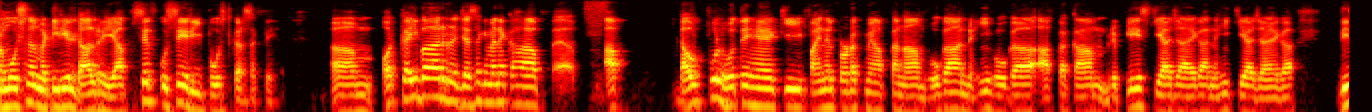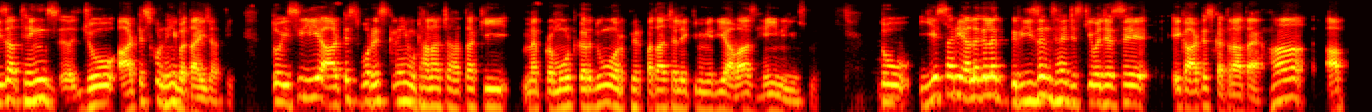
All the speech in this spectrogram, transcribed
प्रमोशनल मटेरियल डाल रही है आप सिर्फ़ उसे रीपोस्ट कर सकते हैं। Um, और कई बार जैसा कि मैंने कहा आप डाउटफुल होते हैं कि फाइनल प्रोडक्ट में आपका नाम होगा नहीं होगा आपका काम रिप्लेस किया जाएगा नहीं किया जाएगा। दीज आर थिंग्स जो आर्टिस्ट को नहीं बताई जाती। तो इसीलिए आर्टिस्ट वो रिस्क नहीं उठाना चाहता कि मैं प्रमोट कर दूँ और फिर पता चले कि मेरी आवाज़ है ही नहीं उसमें। तो ये सारी अलग अलग रीजन हैं जिसकी वजह से एक आर्टिस्ट कतराता है। हाँ आप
